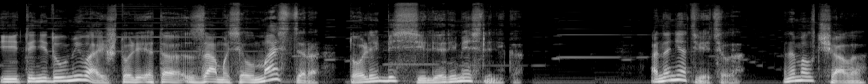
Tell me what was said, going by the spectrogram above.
и ты недоумеваешь, то ли это замысел мастера, то ли бессилие ремесленника. Она не ответила. Она молчала.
